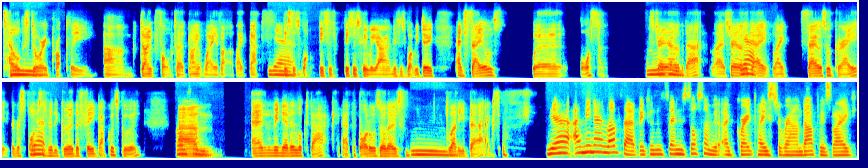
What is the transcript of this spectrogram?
tell mm. the story properly, um, don't falter, don't waver. Like that's yeah. this is what this is this is who we are and this is what we do. And sales were awesome straight out of the bat, like straight out yeah. of the gate. Like sales were great. The response yeah. was really good. The feedback was good. Awesome. Um, and we never looked back at the bottles or those mm. bloody bags. Yeah, I mean, I love that because it's and it's also a great place to round up. Is like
